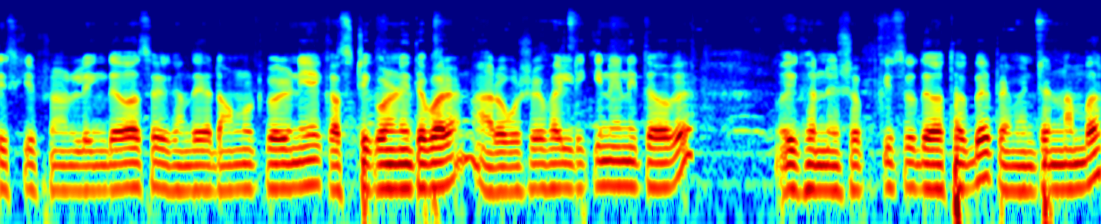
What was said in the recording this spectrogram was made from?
ডিসক্রিপশনে লিঙ্ক দেওয়া আছে, ওইখান থেকে ডাউনলোড করে নিয়ে কাজটি করে নিতে পারেন, আর অবশ্যই ফাইলটি কিনে নিতে হবে। ওইখানে সব কিছু দেওয়া থাকবে পেমেন্টের নাম্বার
